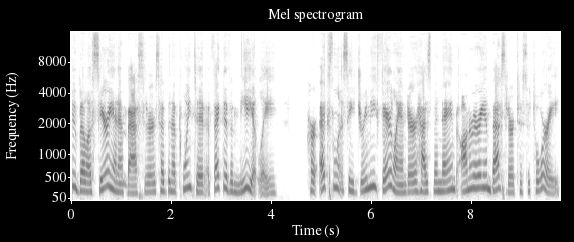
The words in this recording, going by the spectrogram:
New Bellisserian ambassadors have been appointed effective immediately. Her Excellency Dreamy Fairelander has been named Honorary Ambassador to Satori,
